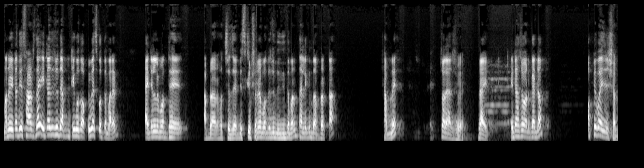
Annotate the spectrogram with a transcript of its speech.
মানে এটা দিয়ে সার্চ দেয় এটা দিয়ে যদি আপনি ঠিকমতো অপটিমাইজ করতে পারেন টাইটেলের মধ্যে আপনার হচ্ছে যে ডিসক্রিপশনের মধ্যে যদি দিতে পারেন তাহলে কিন্তু আপনারটা সামনে চলে আসবে। রাইট এটা হচ্ছে ওয়ান কাইন্ড অফ অপটিমাইজেশন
